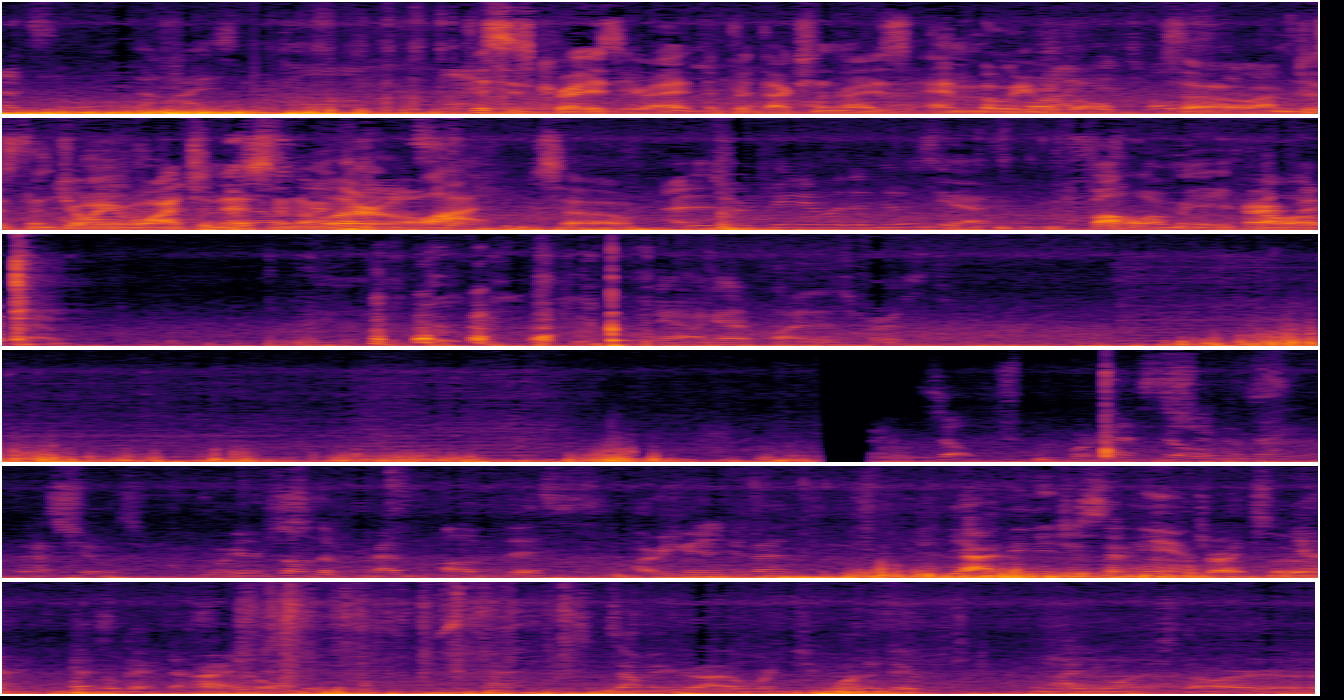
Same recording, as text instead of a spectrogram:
That's a little. The eyes. Um, This is crazy, right? The production is unbelievable. So, I'm just enjoying watching this and I'm learning a lot. So, I just repeat it with enthusiasm. follow me, follow them. Yeah, I gotta apply this first. So we're gonna film. That shit was. We're gonna film the prep of this. Are you gonna do that? Yeah, I think you just said hands, right? So Yeah, that's- okay. that's All right, what cool. All right, so tell me uh, what you want to do, and how you want to start, or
